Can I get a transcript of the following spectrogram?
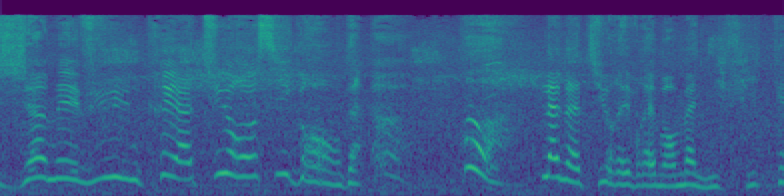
Jamais vu une créature aussi grande. Oh, la nature est vraiment magnifique.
